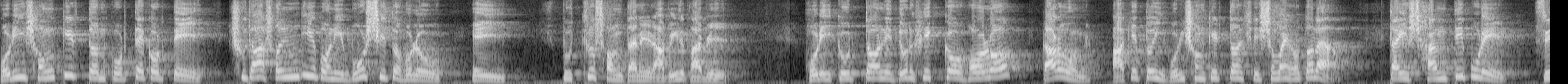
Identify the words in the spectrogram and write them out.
হরি সংকীর্তন করতে করতে সুধা সঞ্জীবনী বর্ষিত হল এই পুত্র সন্তানের আবির্ভাবে। হরি কীর্তন দুর্ভিক্ষ হল কারণ আগে তো এই হরি সংকীর্তন সেই সময় হতো না। তাই শান্তিপুরে শ্রী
